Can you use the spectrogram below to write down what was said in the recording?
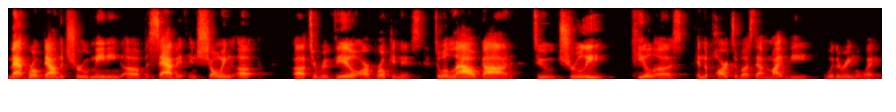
Matt broke down the true meaning of the Sabbath and showing up uh, to reveal our brokenness, to allow God to truly heal us in the parts of us that might be withering away.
